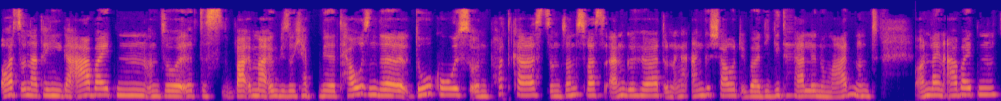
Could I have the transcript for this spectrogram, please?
ortsunabhängige Arbeiten und so, äh, das war immer irgendwie so, ich habe mir tausende Dokus und Podcasts und sonst was angehört und angeschaut über digitale Nomaden und Online-Arbeiten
